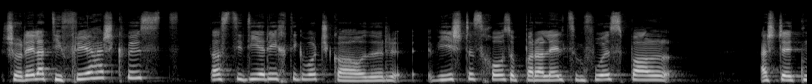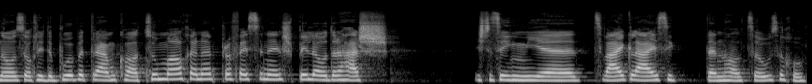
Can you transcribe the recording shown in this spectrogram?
schon relativ früh hast du gewusst, dass du in diese Richtung gehen willst, oder wie ist das gekommen, so parallel zum Fußball? Hast du dort noch so ein bisschen den Bubentraum gehabt, um mal professionell spielen, oder hast, ist das irgendwie zweigleisig dann halt so rausgekommen?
